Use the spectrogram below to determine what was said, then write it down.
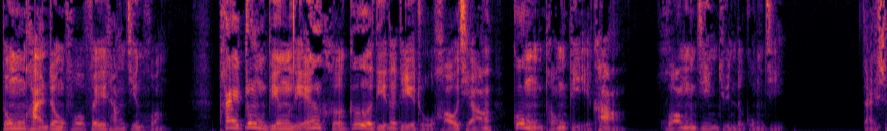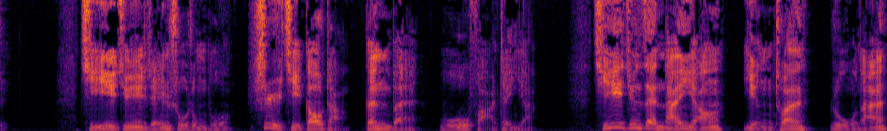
东汉政府非常惊慌，派重兵联合各地的地主豪强，共同抵抗黄巾军的攻击。但是，起义军人数众多，士气高涨，根本无法镇压。起义军在南阳、颍川、汝南、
